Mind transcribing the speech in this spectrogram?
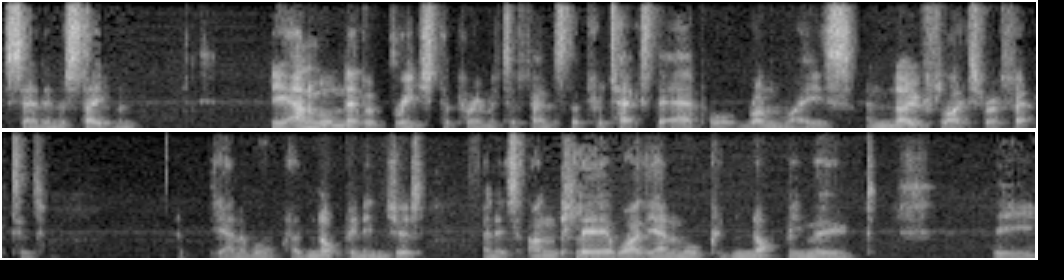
said in a statement. The animal never breached the perimeter fence that protects the airport runways, and no flights were affected. The animal had not been injured, and it's unclear why the animal could not be moved. The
